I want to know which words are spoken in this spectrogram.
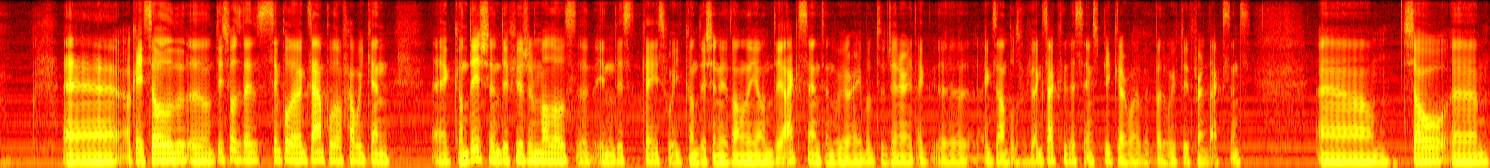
uh, okay, so uh, this was a simple example of how we can uh, condition diffusion models. Uh, in this case, we condition it only on the accent, and we were able to generate uh, examples with exactly the same speaker, but with different accents. Um, so um,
